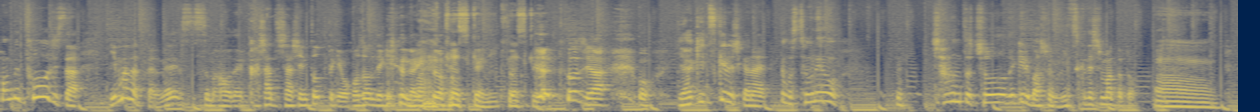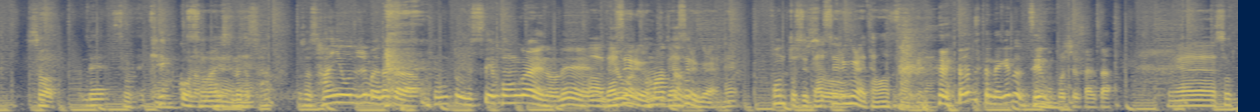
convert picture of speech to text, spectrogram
ほんで当時さ今だったらねスマホでカシャって写真撮ってけば保存できるんだまあけど、確かに確かに。当時はもう焼き付けるしかない。でもそれをちゃんと調度できる場所を見つけてしまったと。うでそっか。結構な枚数、ねなんかさ3 4 0枚だから本当薄い本ぐらいのねー あ出せる量が溜まった出のせるぐらいね。本として出せるぐらい溜まってたわけだ。だったんだけど全部没収された、いやーそっか。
